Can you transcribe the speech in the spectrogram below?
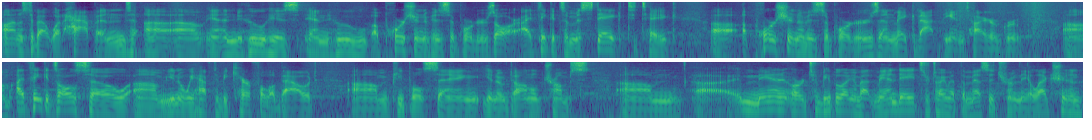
honest about what happened uh, uh, and who his and who a portion of his supporters are. I think it's a mistake to take uh, a portion of his supporters and make that the entire group. Um, I think it's also, um, you know, we have to be careful about um, people saying, you know, Donald Trump's um, uh, man, or to people talking about mandates or talking about the message from the election.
